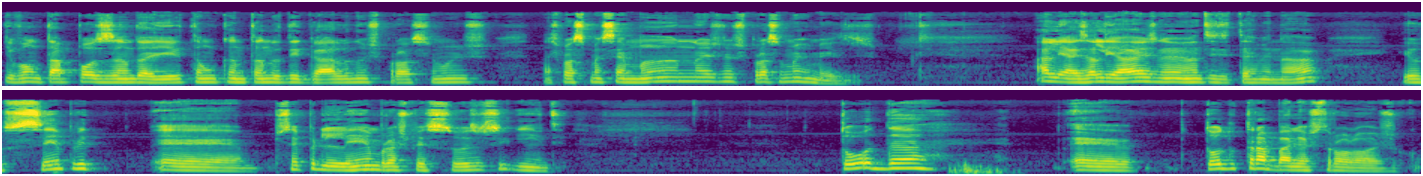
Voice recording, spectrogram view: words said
que vão estar tá posando aí, estão cantando de galo nos próximos nas próximas semanas, nos próximos meses. Aliás, aliás, né, antes de terminar, eu sempre é, sempre lembro às pessoas o seguinte: toda é, todo trabalho astrológico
